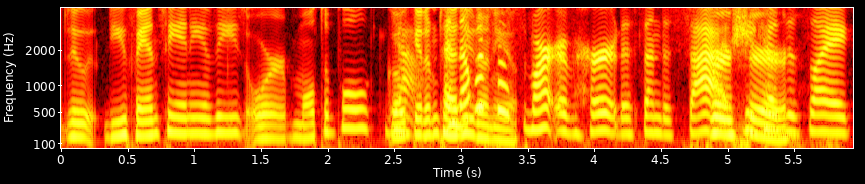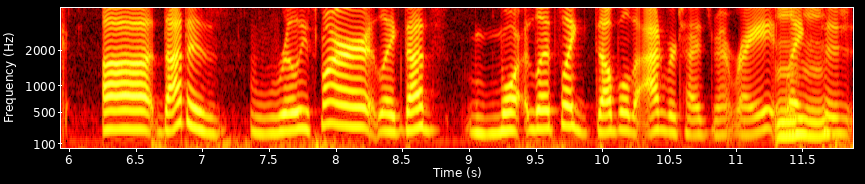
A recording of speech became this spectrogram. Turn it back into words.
do, do you fancy any of these or multiple? Go Yeah. get them tattooed. and that was so you. smart of her to send us that For because it's like uh that is really smart like that's more let's like double the advertisement right like Mhm. to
